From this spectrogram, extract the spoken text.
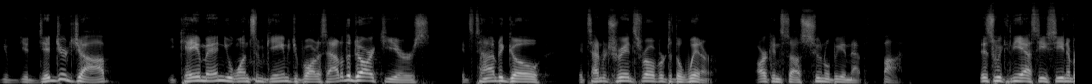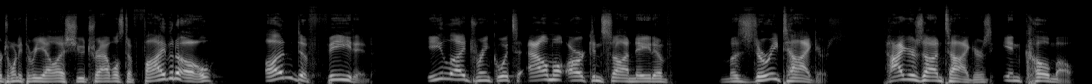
you, you did your job. You came in, you won some games, you brought us out of the dark years. It's time to go. It's time to transfer over to the winner. Arkansas soon will be in that spot. This week in the SEC, number 23 LSU travels to 5 and 0, undefeated. Eli Drinkwitz, Alma, Arkansas native, Missouri Tigers. Tigers on Tigers in Como.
